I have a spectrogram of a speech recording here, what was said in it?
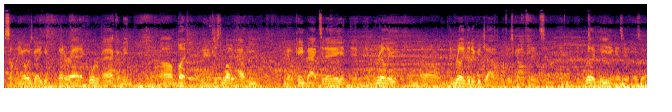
something he always got to get better at at quarterback. I mean, um, but man, just love how he you know, came back today and, and, and really um, and really did a good job with his confidence and, and, really leading as a, as a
